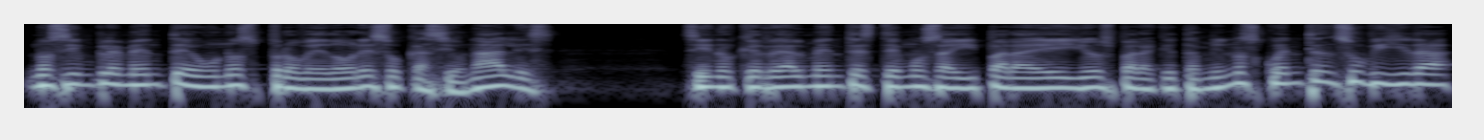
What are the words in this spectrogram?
no simplemente unos proveedores ocasionales, sino que realmente estemos ahí para ellos, para que también nos cuenten su vida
